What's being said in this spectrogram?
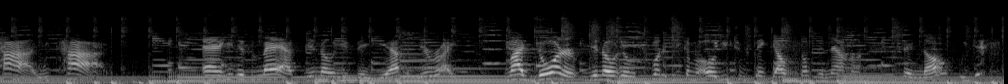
tied. We tied. And he just laughed, you know. He said, "Yeah, you're right." My daughter, you know, it was funny. She come, "Oh, you two think y'all something now, huh?" I said, "No, we didn't."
